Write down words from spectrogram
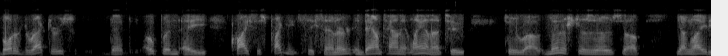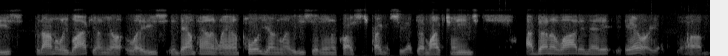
board of directors that opened a crisis pregnancy center in downtown Atlanta to to uh, minister to those uh, young ladies, predominantly black young ladies in downtown Atlanta, poor young ladies that are in a crisis pregnancy. I've done life change I've done a lot in that area. Um,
